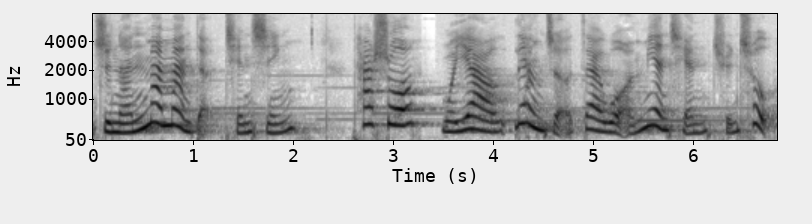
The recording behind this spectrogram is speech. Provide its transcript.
只能慢慢的前行。他说：“我要量着在我面前群畜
